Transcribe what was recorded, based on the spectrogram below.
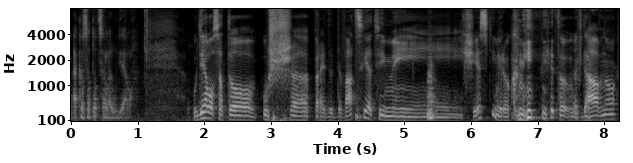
ako sa to celé udialo? Udialo sa to už e, pred 26 rokmi, je to už dávno,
